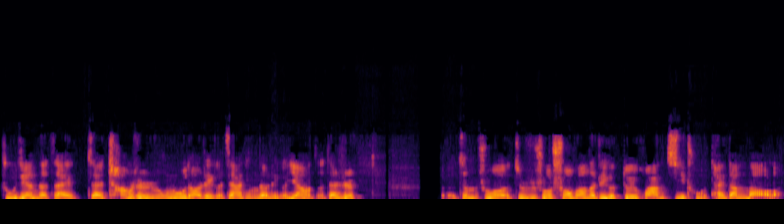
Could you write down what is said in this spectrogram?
逐渐的在在尝试融入到这个家庭的这个样子，但是。呃，怎么说？就是说双方的这个对话的基础太单薄了。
